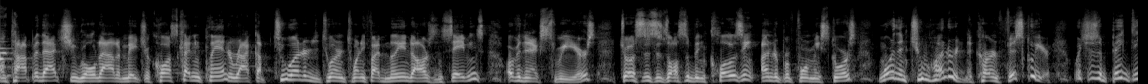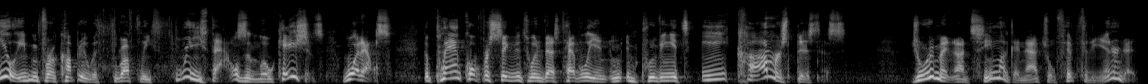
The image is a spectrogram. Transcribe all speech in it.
On top of that, she rolled out a major cost-cutting plan to rack up 200 to 225 million dollars in savings over the next three years. Drosos has also been closing underperforming stores, more than 200 in the current fiscal year, which is a big deal even for a company with roughly 3,000 locations. What else? The plan called for Signet to invest heavily in improving its e-commerce business. Jewelry might not seem like a natural fit for the internet,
